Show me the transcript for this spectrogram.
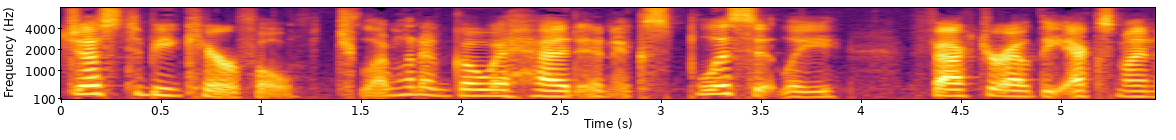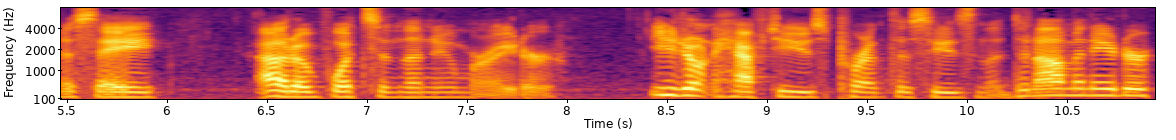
just to be careful, I'm going to go ahead and explicitly factor out the x minus a out of what's in the numerator. You don't have to use parentheses in the denominator,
